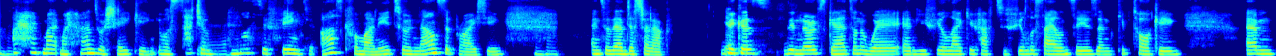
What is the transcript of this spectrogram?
Mm-hmm. I had my, my hands were shaking. It was such yeah. a massive thing to ask for money, to announce the pricing. Mm-hmm. And so then just shut up. Yeah. Because the nerves get on the way and you feel like you have to fill the silences and keep talking. Um,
